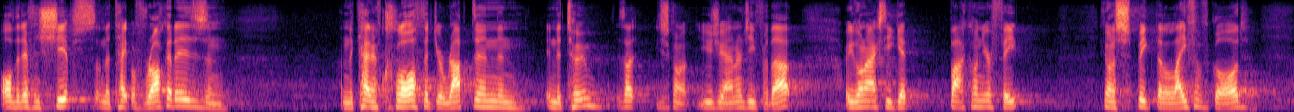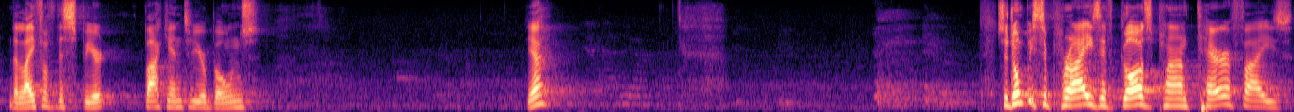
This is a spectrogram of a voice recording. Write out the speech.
all the different shapes and the type of rock it is and, and the kind of cloth that you're wrapped in, in in the tomb? Is that you're just going to use your energy for that? Are you going to actually get back on your feet? You're going to speak the life of God, the life of the Spirit back into your bones? Yeah? So don't be surprised if God's plan terrifies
